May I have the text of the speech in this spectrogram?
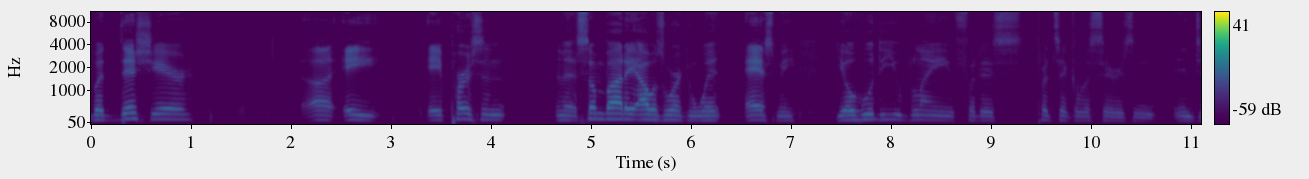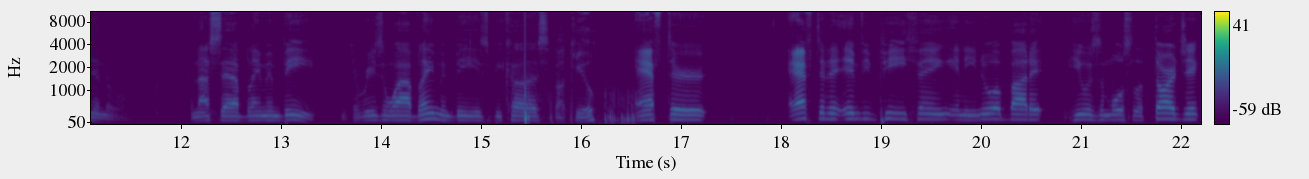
but this year, uh, a a person, uh, somebody I was working with asked me, "Yo, who do you blame for this particular series in in general?" And I said I blame Embiid. The reason why I blame Embiid is because Fuck you. after after the MVP thing and he knew about it, he was the most lethargic.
